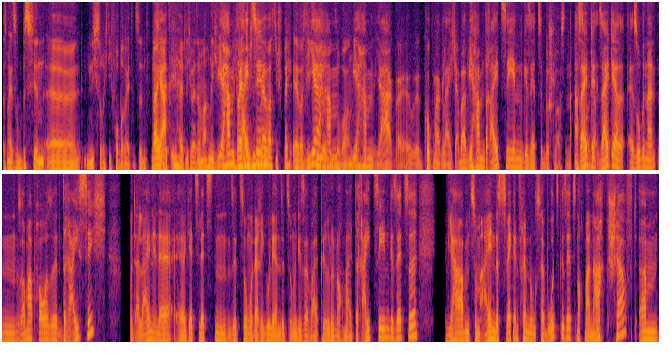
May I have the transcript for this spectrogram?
dass wir jetzt so ein bisschen äh, nicht so richtig vorbereitet sind, was naja. wir jetzt inhaltlich weitermachen. Ich, wir haben ich 13, weiß nicht mehr, was die, Sprech äh, was die wir haben, so waren. Wir haben, ja, äh, guck mal gleich, aber wir haben 13 Gesetze beschlossen. So, seit, ja. der, seit der äh, sogenannten Sommerpause 30 und allein in der äh, jetzt letzten Sitzung oder regulären Sitzung in dieser Wahlperiode nochmal 13 Gesetze. Wir haben zum einen das Zweckentfremdungsverbotsgesetz nochmal nachgeschärft. Ähm,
